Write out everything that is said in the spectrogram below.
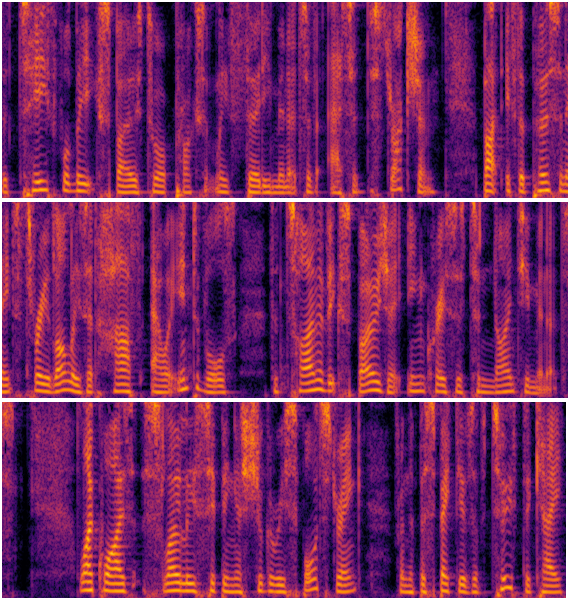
the teeth will be exposed to approximately 30 minutes of acid destruction. But if the person eats three lollies at half hour intervals, the time of exposure increases to 90 minutes. Likewise, slowly sipping a sugary sports drink from the perspectives of tooth decay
